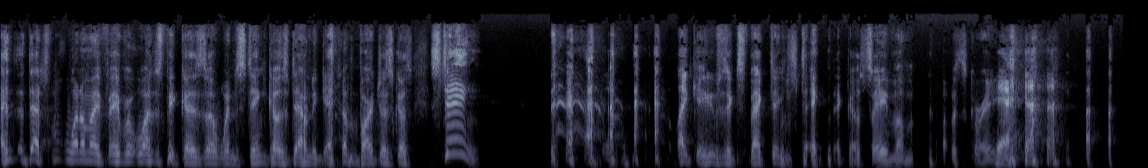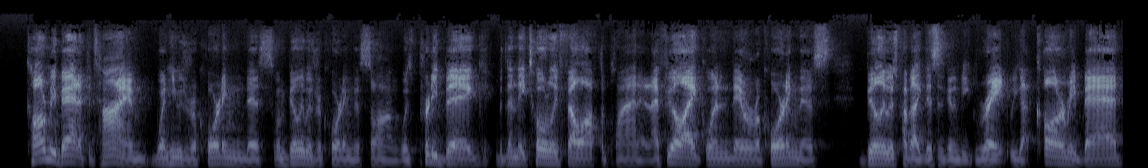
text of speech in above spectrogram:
And that's one of my favorite ones because uh, when Sting goes down to get him, Bart just goes, Sting! like he was expecting Sting to go save him. That was great. Yeah. Color Me Badd at the time when he was recording this, when Billy was recording this song, was pretty big, but then they totally fell off the planet. And I feel like when they were recording this, Billy was probably like, "This is going to be great. We got Color Me Badd,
